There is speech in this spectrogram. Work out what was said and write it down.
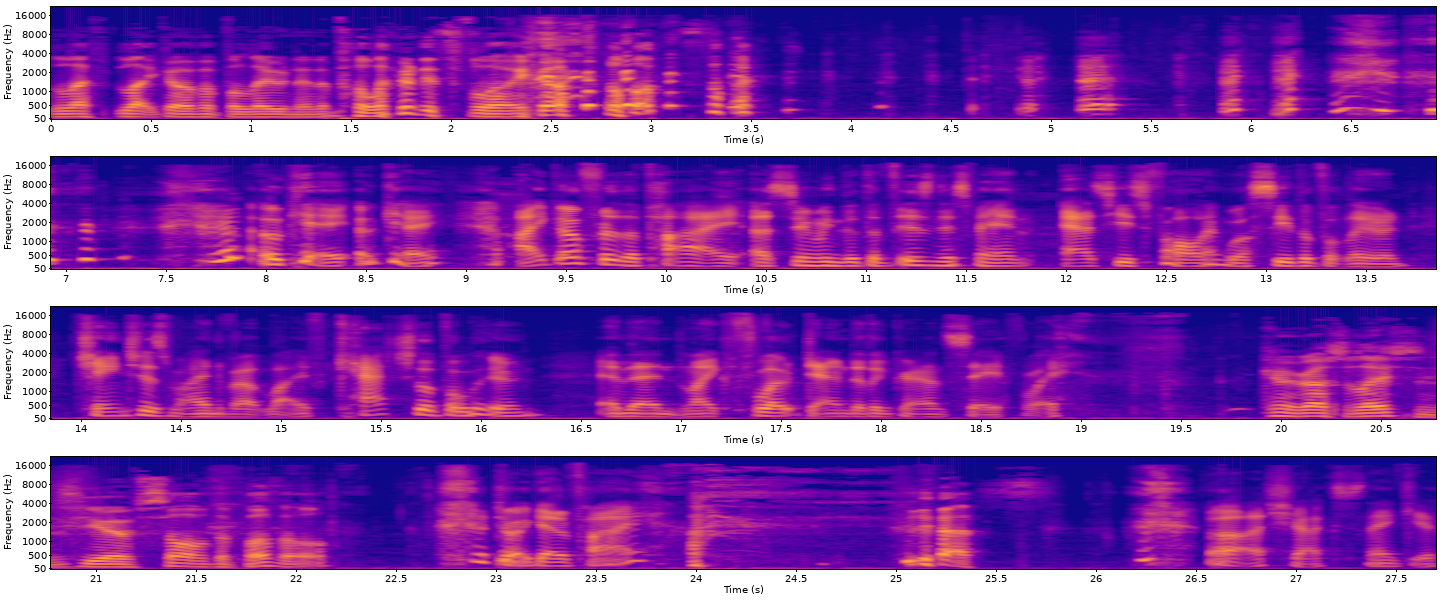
left let go of a balloon, and a balloon is flowing up okay, okay. I go for the pie, assuming that the businessman, as he's falling, will see the balloon, change his mind about life, catch the balloon, and then like float down to the ground safely. Congratulations, you have solved the puzzle. Do I get a pie? Yes. Ah, shucks. Thank you.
